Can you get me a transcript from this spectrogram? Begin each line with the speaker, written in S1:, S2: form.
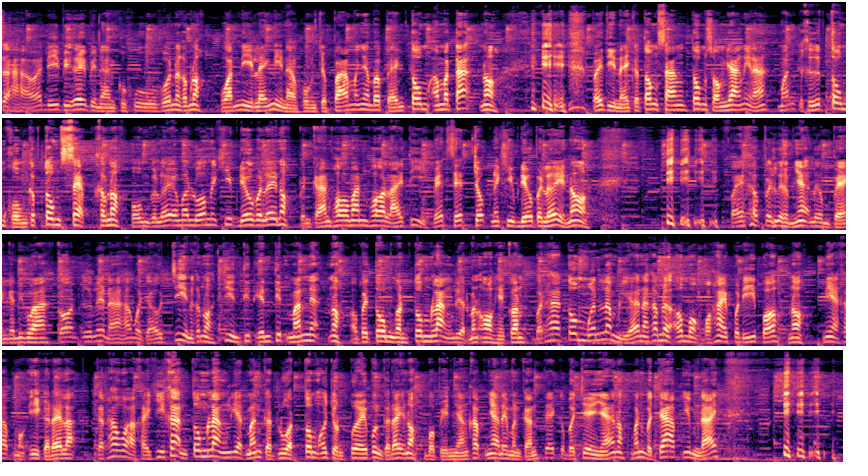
S1: สวัสดีพี่เอ้ยเป็นนานกูคูคนนะครับเนาะวันนี้แรงนี่นะผมจะป้ามันยังมาแปลงต้มอมตะเนาะไปที่ไหนก็ต้องสั่งต้มสองอย่างนี่นะมันก็คือต้มขมกับต้มแซ่บครับเนาะผมก็เลยเอามารวมในคลิปเดียวไปเลยเนาะเป็นการพอมันพอหลายที่เบสเซ็ตจบในคลิปเดียวไปเลยเนาะ ไปครับไปเริ่มเนี่ยเริ่มแปลงกันดีกว่า ก่อนอื่นเลยนะเขาก็จะเอาจีนเขาหน่อยจีนติดเอ็นติดมันเนี่ยเนาะเอาไปต้มก่อนต้มล่างเลือดมันออกเห็นก่อนบัดถ้าต้มเหมือนล่ำเหลียนะครับเนี่ยเอาหมอกพอให้พอดีปอเนาะเนี่ยครับหมอกอีกก็ได้ละกระถ้าว่าไข่ขี้ข้านต้มล่างเลือดมันกัดลวดต้มเอาจนเปื่อยปุ่นก็ได้เนาะบ่เป็นหยังครับเนี่ยได้เหมือนกันแต่กับ่เจ๊ยังเนาะมันบ่จ้าบอิ่มได้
